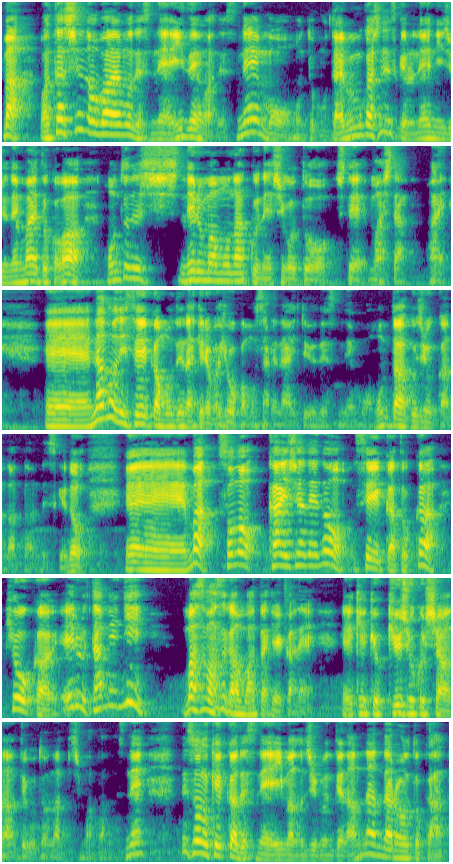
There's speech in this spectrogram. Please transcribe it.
まあ、私の場合もですね、以前はですね、もう本当もうだいぶ昔ですけどね、20年前とかは、本当に寝る間もなくね、仕事をしてました。はい。えー、なのに成果も出なければ評価もされないというですね、もう本当悪循環だったんですけど、えー、まあ、その会社での成果とか評価を得るために、ますます頑張った結果ね、えー、結局休職しちゃうなんてことになってしまったんですね。で、その結果ですね、今の自分って何なんだろうとか、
